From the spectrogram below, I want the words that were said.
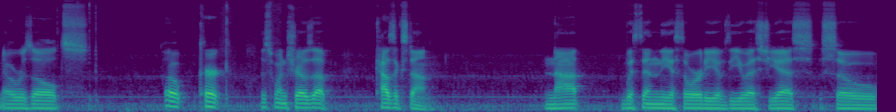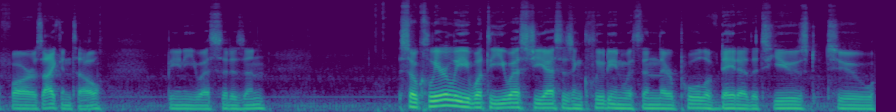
No results. Oh, Kirk. This one shows up. Kazakhstan. Not within the authority of the USGS, so far as I can tell, being a US citizen so clearly what the USGS is including within their pool of data that's used to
